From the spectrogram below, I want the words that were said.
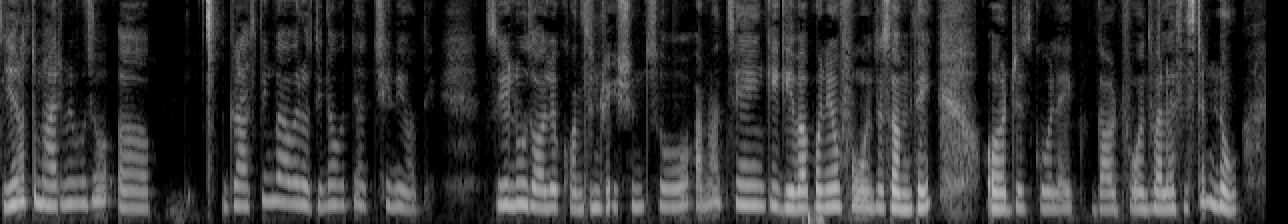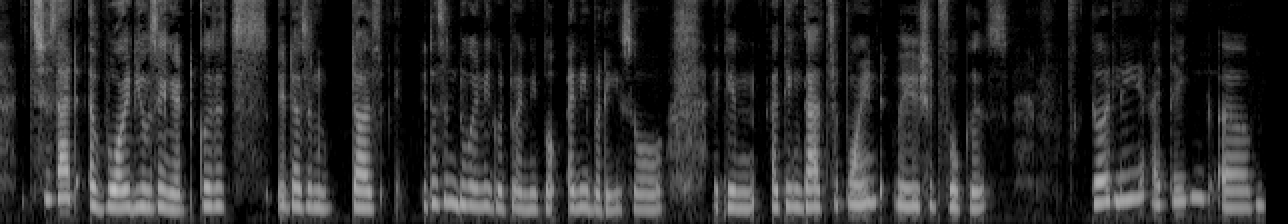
यू नो तुम्हारे में वो जो uh, ग्रास्पिंग पावर होती है ना वो इतनी अच्छी नहीं होती so you lose all your concentration so i'm not saying ki give up on your phones or something or just go like without phones wala system no it's just that avoid using it because it's it doesn't does it doesn't do any good to any anybody so i can i think that's a point where you should focus thirdly i think um,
